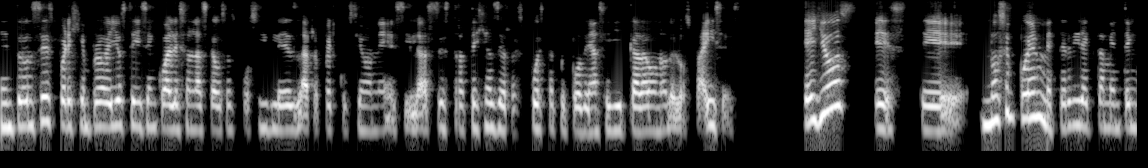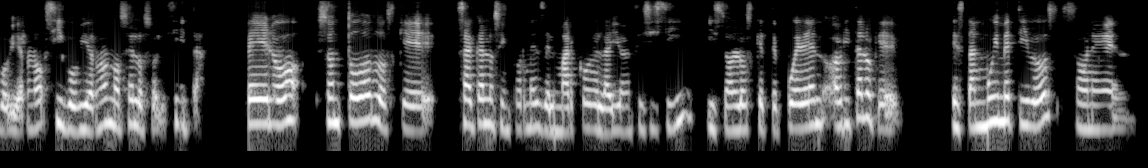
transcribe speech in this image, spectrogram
Entonces, por ejemplo, ellos te dicen cuáles son las causas posibles, las repercusiones y las estrategias de respuesta que podrían seguir cada uno de los países. Ellos, este, no se pueden meter directamente en gobierno si gobierno no se lo solicita, pero son todos los que sacan los informes del marco de la UNFCCC y son los que te pueden, ahorita lo que están muy metidos son en,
